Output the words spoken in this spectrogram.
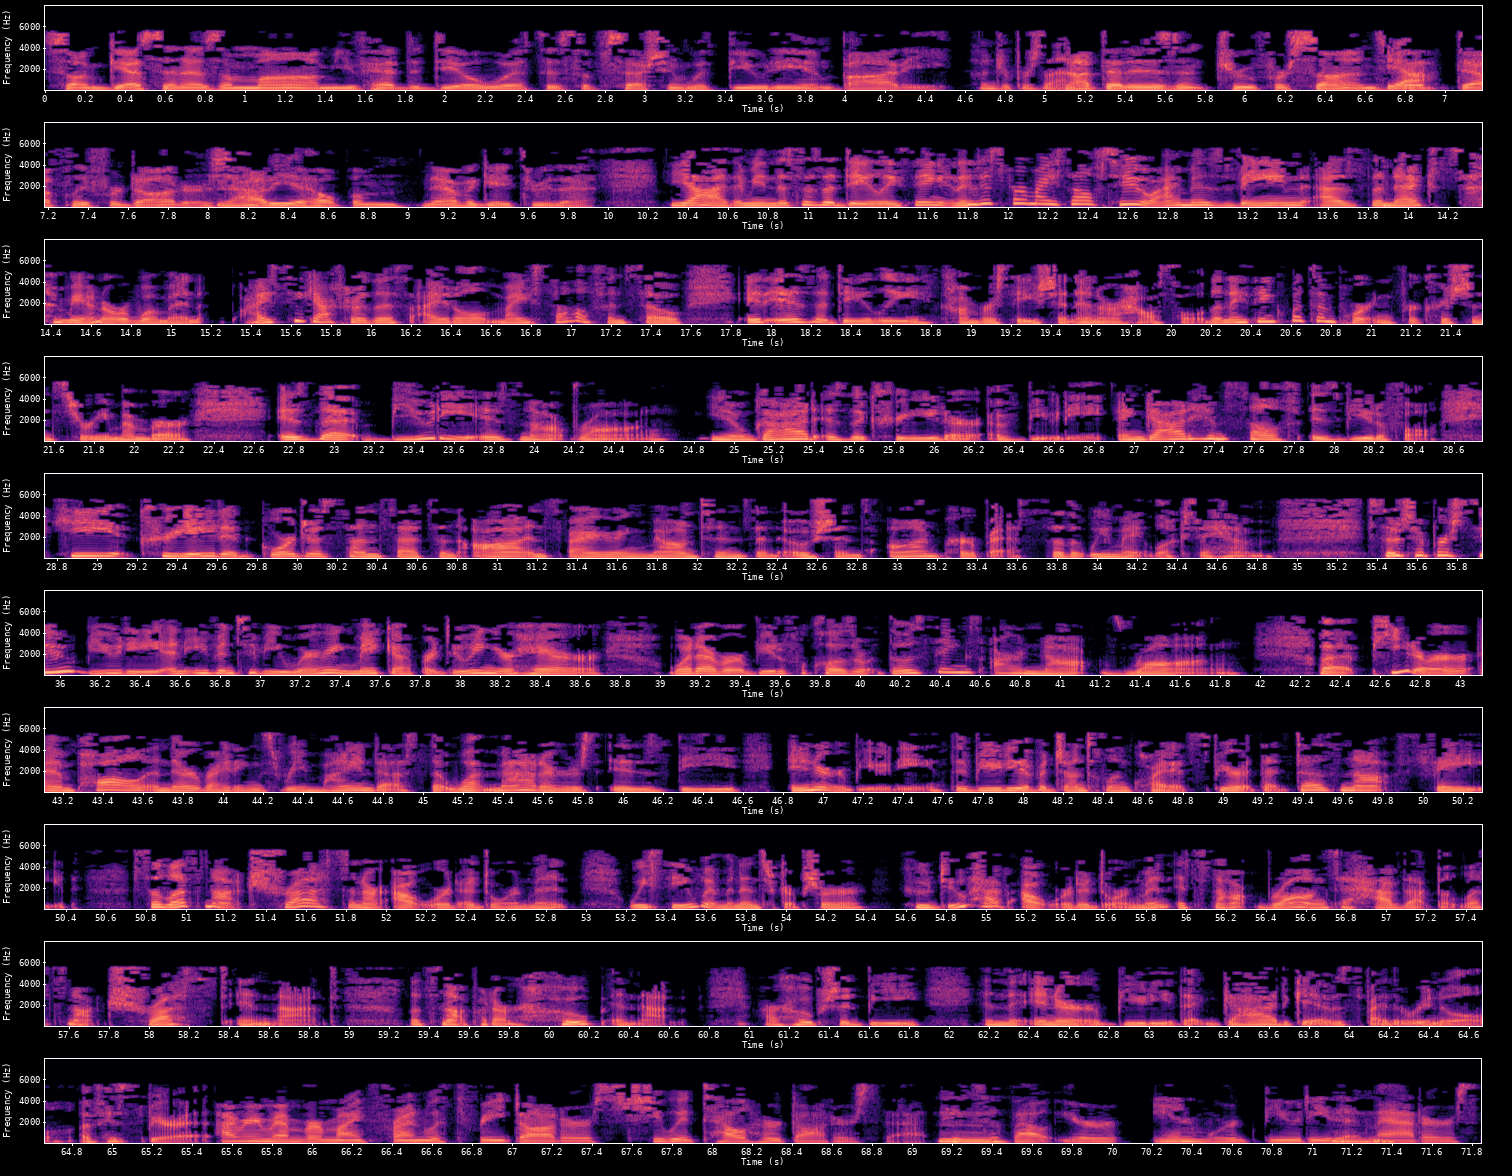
So I'm guessing as a mom, you've had to deal with this obsession with beauty and body. 100%. Not that it isn't true for sons, yeah. but definitely for daughters. Yeah. How do you help them navigate through that? Yeah, I mean, this is a daily thing, and it is for myself too. I'm as vain as the next man or woman. I seek after this idol myself, and so it is a daily conversation in our household. And I think what's important for Christians to remember is that beauty is not wrong. You know, God is the creator of beauty and God himself is beautiful. He created gorgeous sunsets and awe inspiring mountains and oceans on purpose so that we might look to him. So to pursue beauty and even to be wearing makeup or doing your hair, whatever, beautiful clothes, those things are not wrong. But Peter and Paul in their writings remind us that what matters is the inner beauty, the beauty of a gentle and quiet spirit that does not fade. So let's not trust in our outward adornment. We see women in scripture who do have outward adornment. It's not wrong to have that, but let's not trust in that. Let's not put our hope in that. Our hope should be in the inner beauty that God gives by the renewal of his spirit. I remember my friend with three daughters. She would tell her daughters that mm. it's about your inward beauty that mm. matters.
